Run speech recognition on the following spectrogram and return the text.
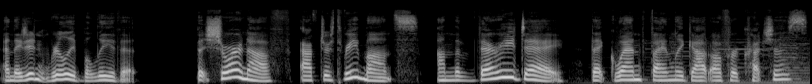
and they didn't really believe it. But sure enough, after three months, on the very day that Gwen finally got off her crutches,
